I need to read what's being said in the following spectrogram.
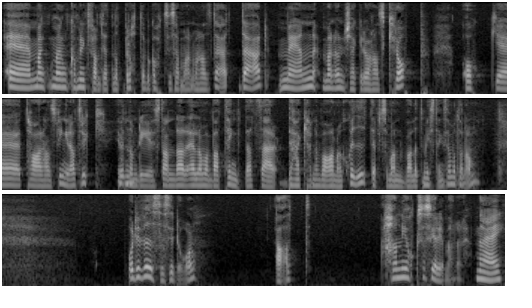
Eh, man, man kommer inte fram till att något brott har begåtts i samband med hans död, död men man undersöker då hans kropp och eh, tar hans fingeravtryck. Jag vet inte om det är standard eller om man bara tänkte att så här, det här kan vara någon skit eftersom man var lite misstänksam mot honom. Och det visar sig då att han är också seriemördare. Nej.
